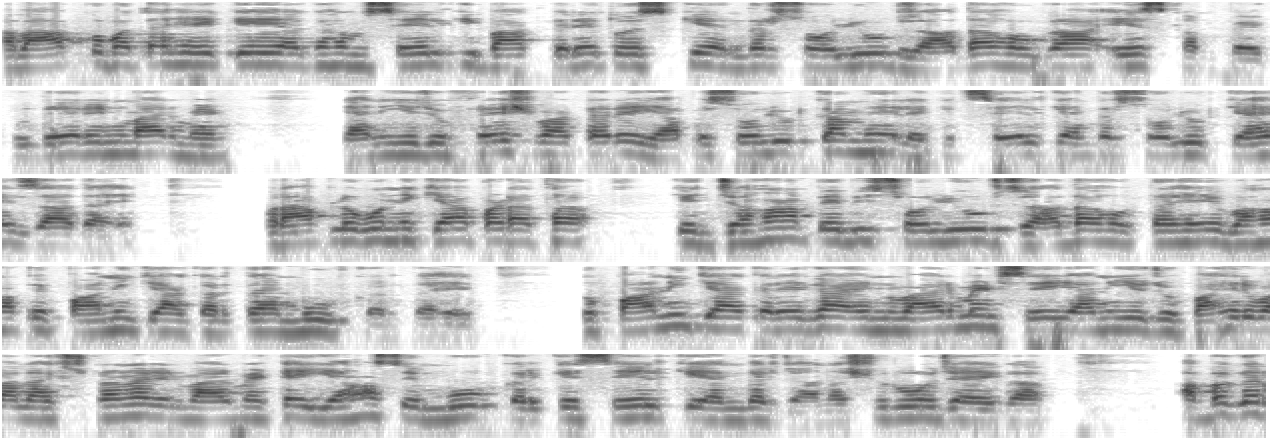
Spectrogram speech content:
अब आपको पता है कि अगर हम सेल की बात करें तो इसके अंदर सोल्यूट ज़्यादा होगा as compared to their environment यानी ये जो फ्रेश वाटर है, यहाँ पे सोल्यूट कम है, लेकिन सेल के अंदर सोल्यूट क्या है? ज़्यादा है। और आप लोगों ने क्या पढ़ा था कि जहाँ पे भी सोल्यूट ज़्यादा होता है, वहाँ पे पानी क्या करता है? मूव करता है। तो पानी क्या करेगा? एनवायरनमेंट से, यानी ये जो बाहर वाला एक्सटर्नल एनवायरनमेंट है, यहाँ से मूव करके सेल के अंदर जाना शुरू हो जाएगा। अब अगर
